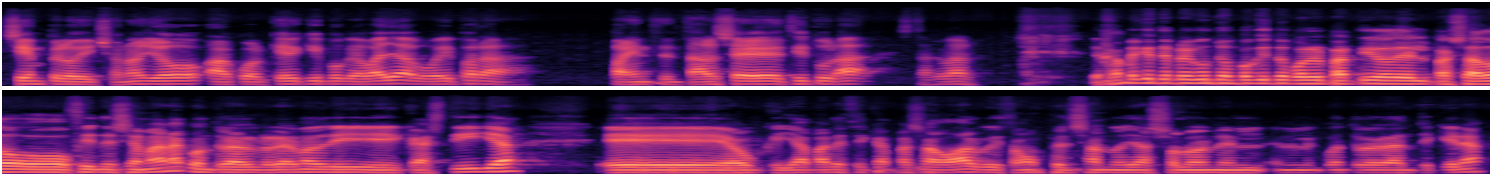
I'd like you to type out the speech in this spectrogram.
Siempre lo he dicho, ¿no? Yo a cualquier equipo que vaya voy para, para intentar ser titular, está claro. Déjame que te pregunte un poquito por el partido del pasado fin de semana contra el Real Madrid Castilla, eh, aunque ya parece que ha pasado algo y estamos pensando ya solo en el, en el encuentro de la Antequera.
